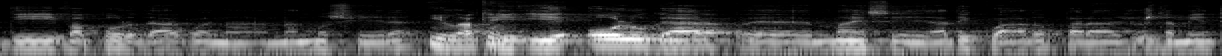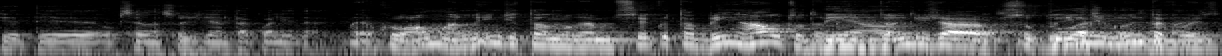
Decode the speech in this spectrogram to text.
de vapor d'água na, na, atmosfera. E lá tem. E, e é o lugar é, mais adequado para justamente ter observações de alta qualidade. Né? o ALMA, além de estar no lugar muito seco, está bem alto também. Bem então alto, ele já suprime muita coisa.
